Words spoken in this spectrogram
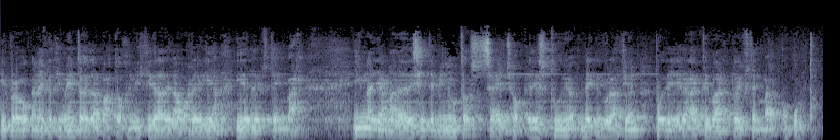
y provocan el crecimiento de la patogenicidad de la borrelia y del Epstein-Barr. Y una llamada de 7 minutos se ha hecho el estudio de qué duración puede llegar a activar tu Epstein-Barr oculto.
